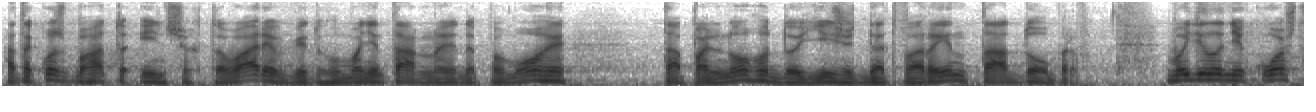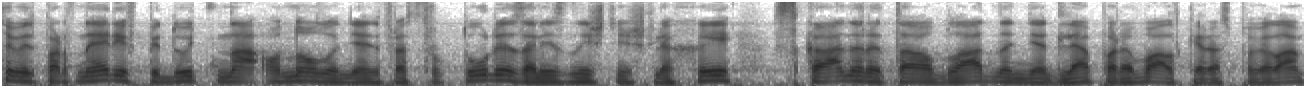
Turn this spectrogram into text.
а також багато інших товарів від гуманітарної допомоги та пального до їжі для тварин та добрив. Виділені кошти від партнерів підуть на оновлення інфраструктури, залізничні шляхи, сканери та обладнання для перевалки, розповіла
